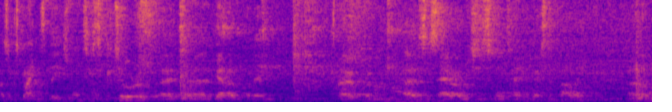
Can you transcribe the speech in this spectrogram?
as explained to these ones, it's a Caturra, uh, it's a yellow pudding uh, from uh, Zarcero, which is a small town in Western Valley. Um,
